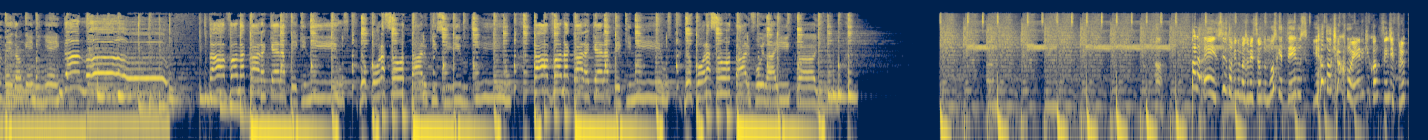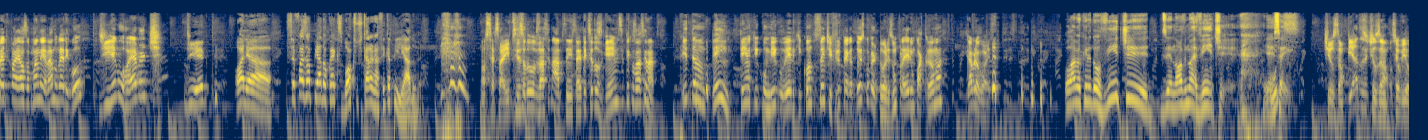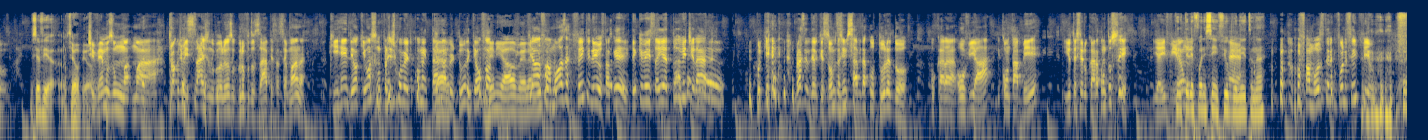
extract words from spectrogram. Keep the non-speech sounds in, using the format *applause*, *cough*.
uma vez alguém me enganou. Tava na cara que era fake news. Meu coração otário que se iludiu. Vocês estão ouvindo mais uma edição do Mosqueteiros e eu tô aqui *laughs* com ele que quando sente frio pede pra Elsa maneirar no Let It Go, Diego Herbert. Diego. Olha, você faz uma piada com o Xbox, os caras já ficam pilhados, velho. *laughs* Nossa, essa aí precisa do- usar sinapse, hein? Isso aí tem que ser dos games e tem que usar sinapse. E também *laughs* tenho aqui comigo ele que quando sente frio pega dois cobertores, um pra ele e um pra cama, Gabriel Góes. Olá, meu querido ouvinte. 19 não é 20. E é isso aí. Tiozão, piadas de tiozão, você ouviu? Você viu? Você ouviu? Tivemos uma, uma troca de mensagem no glorioso grupo do Zap essa semana que rendeu aqui um assunto pra gente comentar Cara, na abertura, que é o Genial, velho. que é a muito famosa fake news, tá ok? Tem que ver isso aí, é tudo mentirada. bom. Porque *laughs* brasileiro que somos, a gente sabe da cultura do o cara ouvir A e contar B e o terceiro cara conta o C. E aí vira Aquele um, telefone sem fio É. bonito, né? *laughs* o famoso telefone sem fio.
